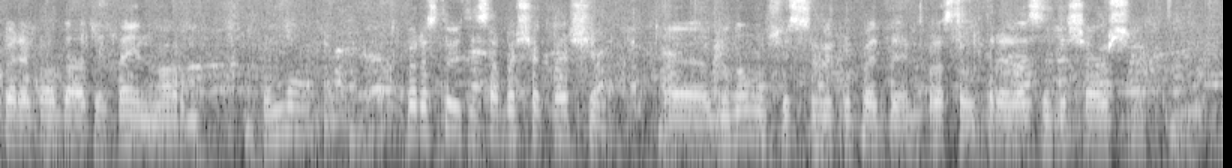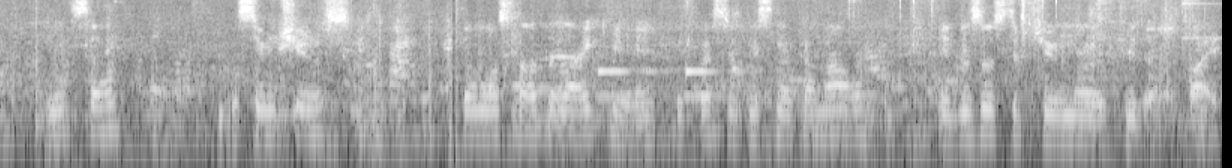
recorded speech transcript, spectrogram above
перепродати, та й норм. Тому користуйтесь або ще краще е, додому щось собі купити, просто в три рази дешевше. І все. Усім cheers. Тому ставте лайки, підписуйтесь на канал і до зустрічі в нових відео. Бай!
